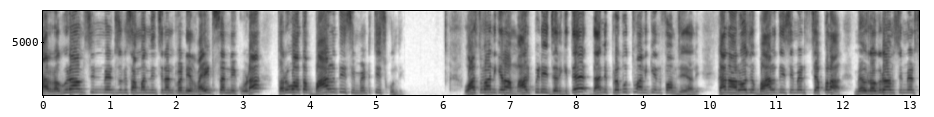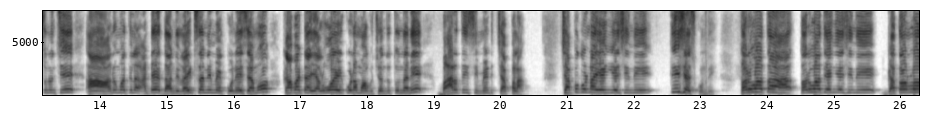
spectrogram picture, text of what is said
ఆ రఘురామ్ సిమెంట్స్కి సంబంధించినటువంటి రైట్స్ అన్నీ కూడా తరువాత భారతీ సిమెంట్ తీసుకుంది. వాస్తవానికి ఇలా మార్పిడి జరిగితే దాన్ని ప్రభుత్వానికి ఇన్ఫామ్ చేయాలి. కానీ ఆ రోజు భారతీ సిమెంట్స్ చెప్పలా మేము రఘురామ్ సిమెంట్స్ నుంచి ఆ అనుమతులు అంటే దాని రైట్స్ అన్ని మేము కొనేసాము కాబట్టి ఆ ఎల్ఓఐ కూడా మాకు చెందుతుందని భారతీ సిమెంట్ చెప్పలా. చెప్పకుండా ఏం చేసింది? తీసేసుకుంది. తరువాత తరువాత ఏం చేసింది? గతంలో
